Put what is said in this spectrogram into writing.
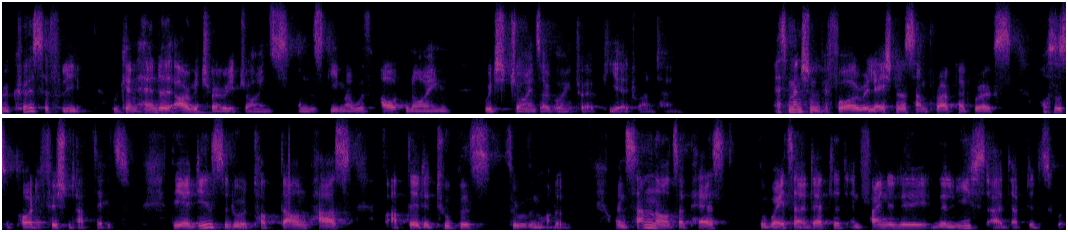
recursively, we can handle arbitrary joins on the schema without knowing which joins are going to appear at runtime. As mentioned before, relational sum product networks also support efficient updates. The idea is to do a top-down pass of updated tuples through the model. When sum nodes are passed, the weights are adapted, and finally, the leaves are adapted as well.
